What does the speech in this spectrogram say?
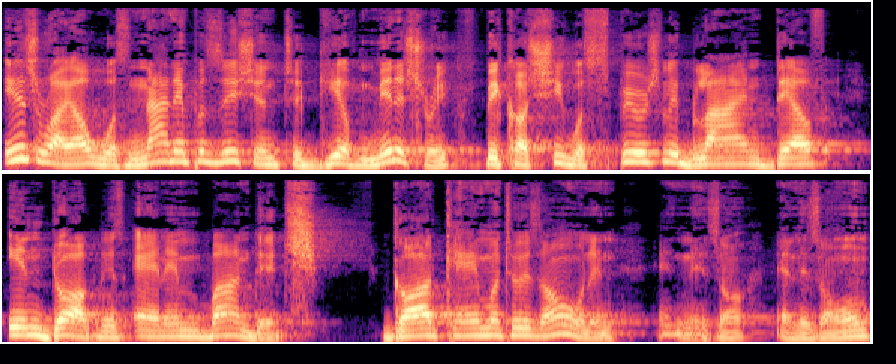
Israel was not in position to give ministry because she was spiritually blind, deaf, in darkness, and in bondage. God came unto his own and and his own and his own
